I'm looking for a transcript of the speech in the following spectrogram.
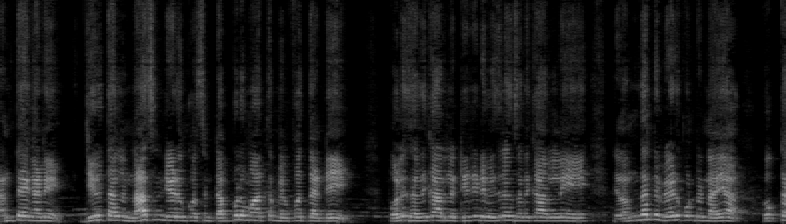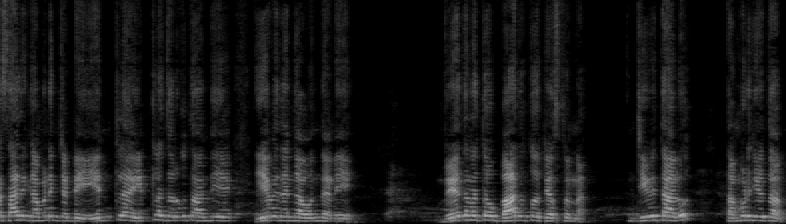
అంతేగాని జీవితాలను నాశనం చేయడం కోసం డబ్బులు మాత్రం ఇవ్వద్దండి. పోలీస్ అధికారులు టీటీడీ విజిలెన్స్ అధికారులని నేను అందరినీ వేడుకుంటున్నాయా ఒక్కసారి గమనించండి ఎట్లా ఎట్లా జరుగుతుంది ఏ విధంగా ఉందని వేదనతో బాధతో చేస్తున్నా. జీవితాలు తమ్ముడు జీవితాలు.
